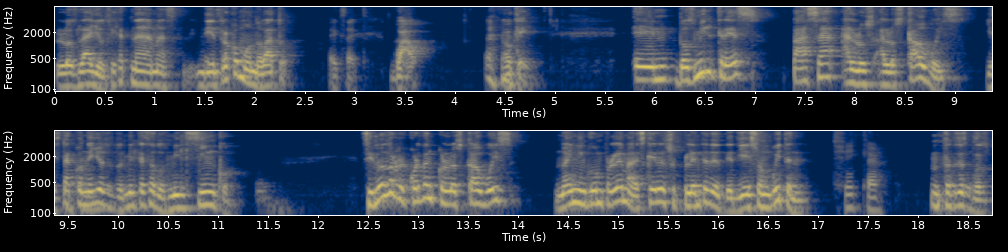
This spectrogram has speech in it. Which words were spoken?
los Lions, fíjate nada más, y entró como novato. Exacto. Wow. Ok. En 2003 pasa a los, a los Cowboys y está con ellos de 2003 a 2005. Si no lo recuerdan con los Cowboys, no hay ningún problema. Es que era el suplente de, Jason Witten. Sí, claro. Entonces, pues,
